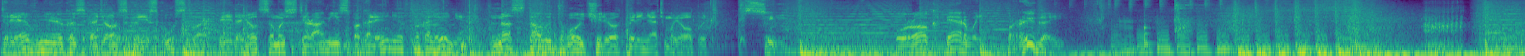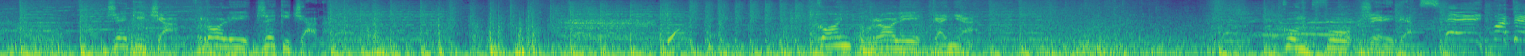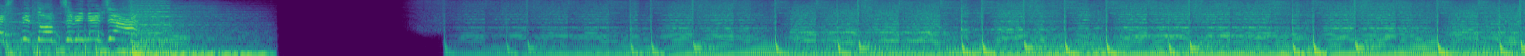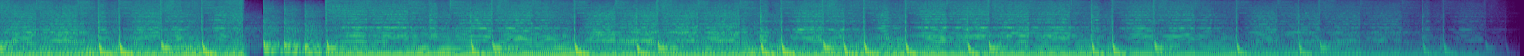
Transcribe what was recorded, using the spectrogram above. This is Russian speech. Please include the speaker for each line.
Speaker 1: Древнее каскадерское искусство передается мастерами из поколения в поколение. Настал и твой черед перенять мой опыт, сын. Урок первый. Прыгай.
Speaker 2: Джеки Чан в роли Джеки Чана. Конь в роли коня. Кунг-фу жеребец.
Speaker 3: Эй, мотель с питомцами нельзя!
